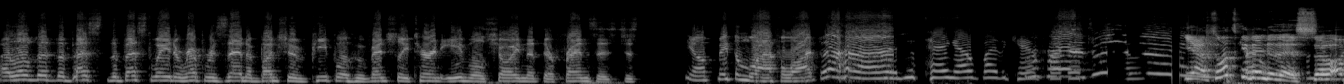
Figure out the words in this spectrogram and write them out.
I love that the best the best way to represent a bunch of people who eventually turn evil, showing that they're friends, is just you know make them laugh a lot. Yeah, just hang out by the We're campfire. friends. Yeah, so let's get into this. So, Wonder ap-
